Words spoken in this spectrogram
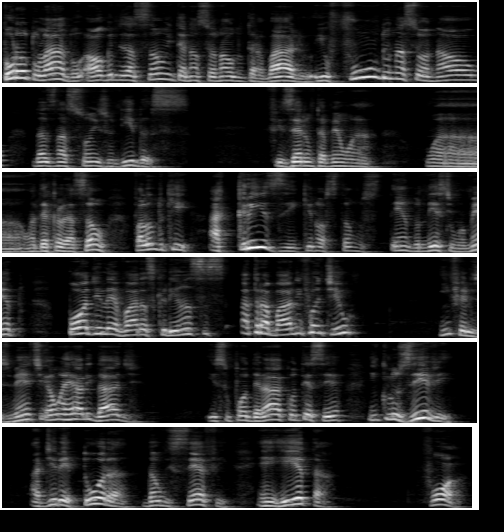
Por outro lado, a Organização Internacional do Trabalho e o Fundo Nacional das Nações Unidas fizeram também uma, uma, uma declaração falando que a crise que nós estamos tendo nesse momento pode levar as crianças a trabalho infantil. Infelizmente, é uma realidade. Isso poderá acontecer. Inclusive, a diretora da Unicef, Henrietta Ford,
